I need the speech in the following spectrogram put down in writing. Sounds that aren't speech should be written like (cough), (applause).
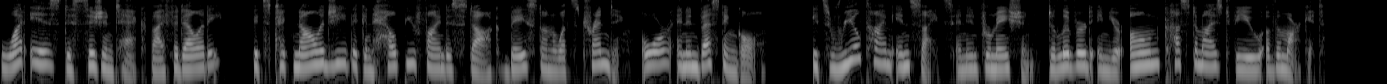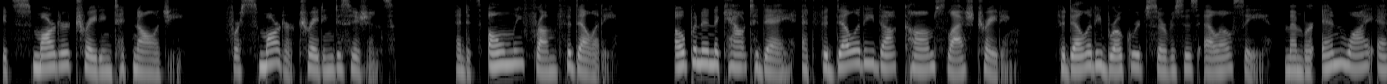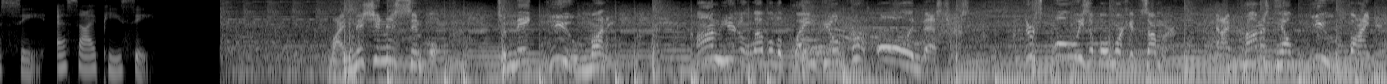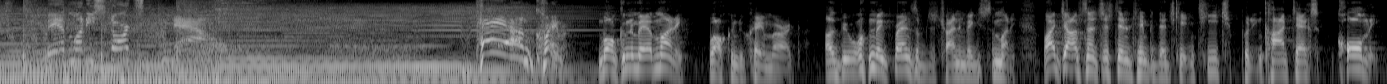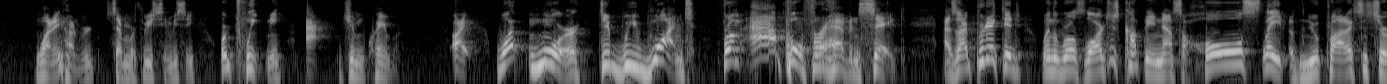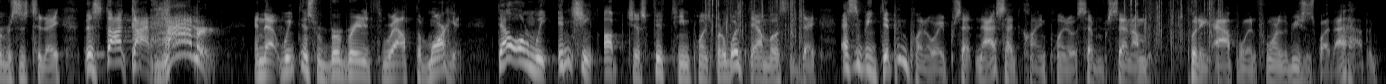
What is Decision Tech by Fidelity? It's technology that can help you find a stock based on what's trending or an investing goal. It's real time insights and information delivered in your own customized view of the market. It's smarter trading technology for smarter trading decisions. And it's only from Fidelity. Open an account today at fidelity.com/trading. Fidelity Brokerage Services LLC, member NYSE SIPC. My mission is simple to make you money. I'm here to level the playing field for all investors. There's always a bull market somewhere, and I promise to help you find it. Mad Money starts now. Hey, I'm Cramer. Welcome to Mad Money. Welcome to Cramer America. Other people want to make friends. I'm just trying to make you some money. My job's not just to entertain, but to educate and teach, put in context. Call me, 1 800 743 CNBC, or tweet me at Jim Cramer. All right, what more did we want from Apple, for heaven's sake? As I predicted, when the world's largest company announced a whole slate of new products and services today, the stock got hammered, and that weakness reverberated throughout the market. Dow ultimately inching up just 15 points, but it was down most of the day. S&P dipping 0.08%, Nasdaq declining 0.07%. I'm putting Apple in for one of the reasons why that happened.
